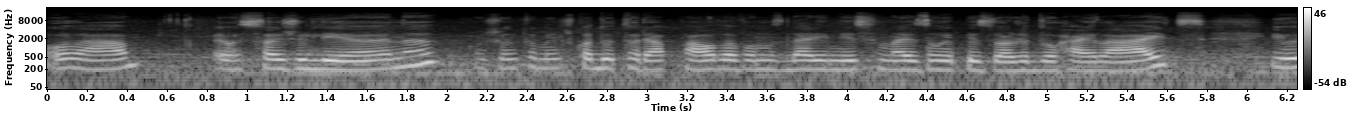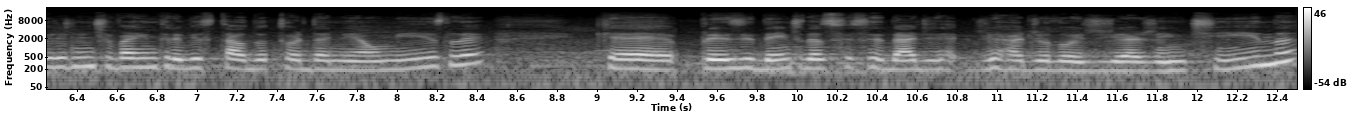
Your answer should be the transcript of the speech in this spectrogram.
Olá, eu sou a Juliana. Juntamente com a doutora Paula, vamos dar início a mais um episódio do Highlights. E hoje a gente vai entrevistar o Dr. Daniel Misler, que é presidente da Sociedade de Radiologia Argentina,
